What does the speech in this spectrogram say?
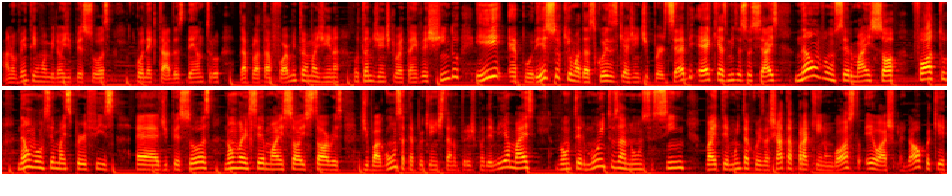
a 91 milhões milhões de pessoas conectadas dentro da plataforma. Então imagina o tanto de gente que vai estar investindo e é por isso que uma das coisas que a gente percebe é que as mídias sociais não vão ser mais só foto, não vão ser mais perfis é, de pessoas, não vai ser mais só stories de bagunça, até porque a gente está no período de pandemia, mas vão ter muitos anúncios sim, vai ter muita coisa chata para quem não gosta. Eu acho legal, porque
